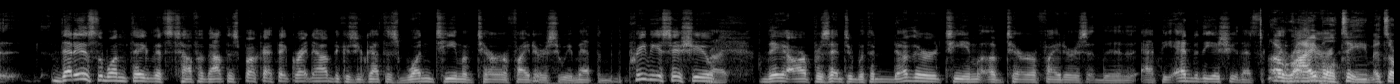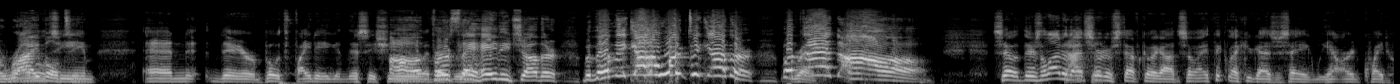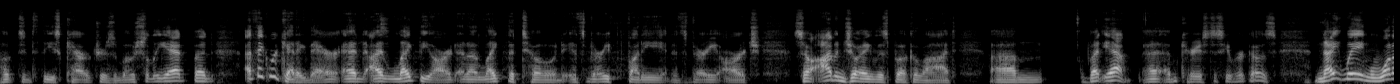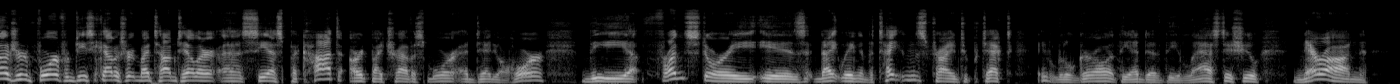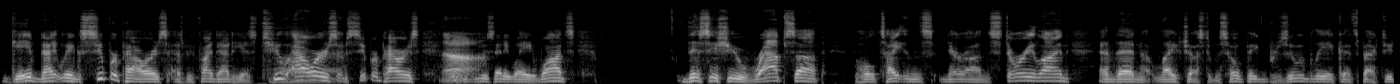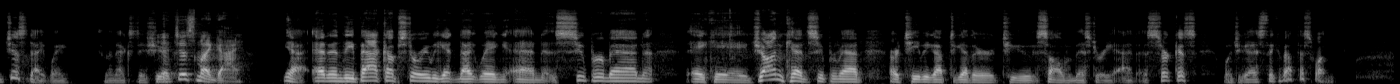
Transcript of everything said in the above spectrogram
that is the one thing that's tough about this book, I think, right now, because you've got this one team of terror fighters who we met the, the previous issue. Right. They are presented with another team of terror fighters at the, at the end of the issue. That's a rival team. It's a rival, rival team. team. And they're both fighting in this issue. Uh, first, they have... hate each other, but then they gotta work together. But right. then, oh, so there's a lot of gotcha. that sort of stuff going on. So I think, like you guys are saying, we aren't quite hooked into these characters emotionally yet, but I think we're getting there. And I like the art and I like the tone. It's very funny and it's very arch. So I'm enjoying this book a lot. Um, but yeah, I'm curious to see where it goes. Nightwing 104 from DC Comics, written by Tom Taylor, uh, C.S. Pacat, art by Travis Moore and Daniel Hor. The front story is Nightwing and the Titans trying to protect a little girl at the end of the last issue. Neron gave Nightwing superpowers. As we find out, he has two oh, hours man. of superpowers ah. he can ah. use any way he wants. This issue wraps up the whole Titans Neron storyline. And then, like Justin was hoping, presumably it gets back to just Nightwing in the next issue. Yeah, just my guy. Yeah. And in the backup story, we get Nightwing and Superman, aka Jon Kent Superman, are teaming up together to solve a mystery at a circus. What'd you guys think about this one?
